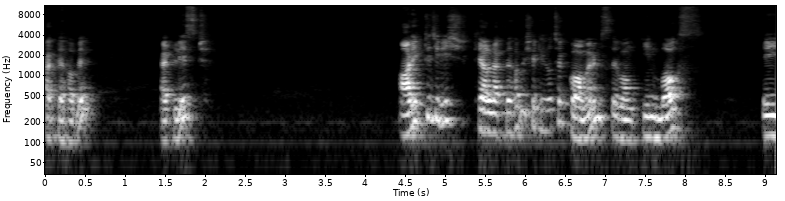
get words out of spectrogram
থাকতে হবে অ্যাটলিস্ট আরেকটি জিনিস খেয়াল রাখতে হবে, সেটি হচ্ছে কমেন্টস এবং ইনবক্স এই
